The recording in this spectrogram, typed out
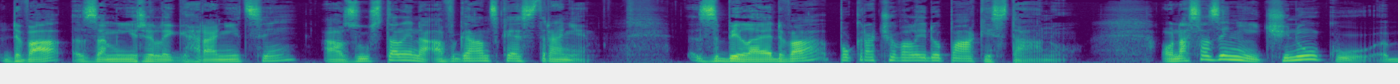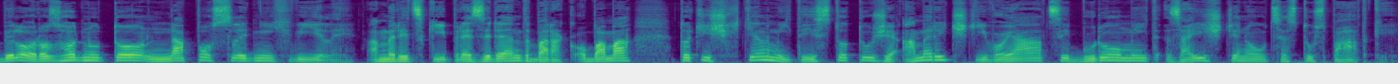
Dva zamířili k hranici a zůstali na afgánské straně. Zbylé dva pokračovali do Pákistánu. O nasazení činůků bylo rozhodnuto na poslední chvíli. Americký prezident Barack Obama totiž chtěl mít jistotu, že američtí vojáci budou mít zajištěnou cestu zpátky.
